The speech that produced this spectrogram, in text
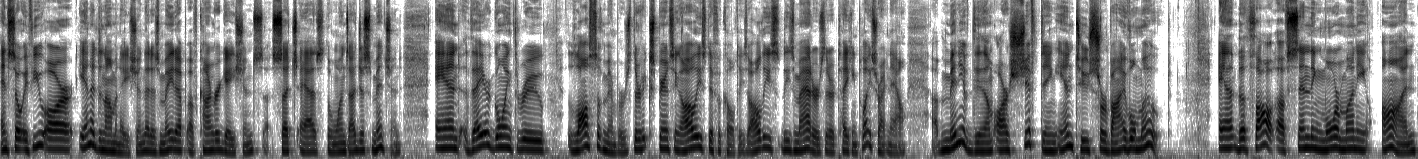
And so, if you are in a denomination that is made up of congregations uh, such as the ones I just mentioned, and they are going through loss of members, they're experiencing all these difficulties, all these, these matters that are taking place right now, uh, many of them are shifting into survival mode. And the thought of sending more money on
